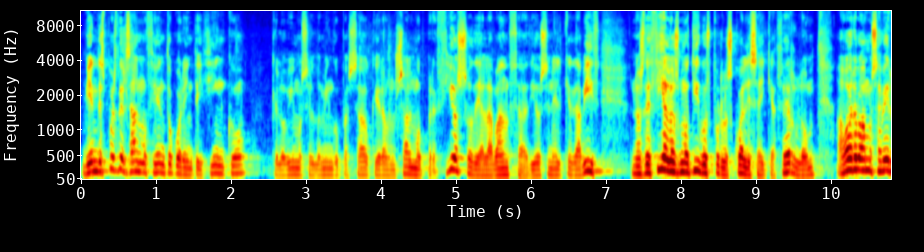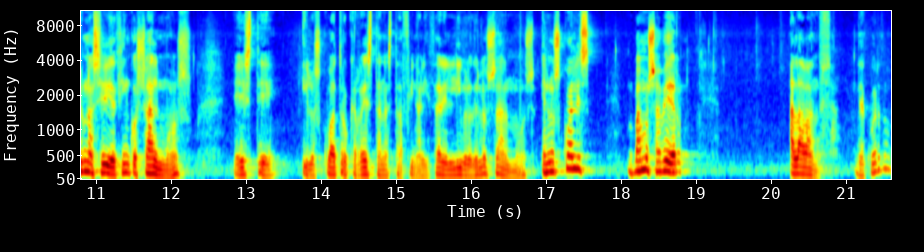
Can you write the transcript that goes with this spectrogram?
Bien, después del Salmo 145, que lo vimos el domingo pasado, que era un salmo precioso de alabanza a Dios en el que David nos decía los motivos por los cuales hay que hacerlo, ahora vamos a ver una serie de cinco salmos, este y los cuatro que restan hasta finalizar el libro de los salmos, en los cuales vamos a ver alabanza, ¿de acuerdo?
